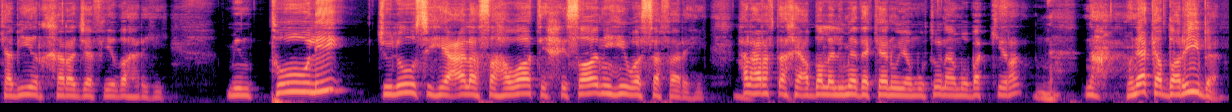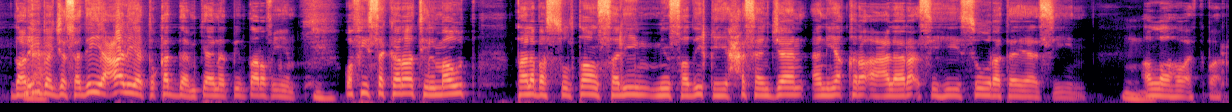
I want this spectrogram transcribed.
كبير خرج في ظهره من طول جلوسه على صهوات حصانه وسفره. هل عرفت أخي عبد الله لماذا كانوا يموتون مبكرا؟ نعم. نعم هناك ضريبة ضريبة نعم. جسدية عالية تقدم كانت من طرفهم. وفي سكرات الموت طلب السلطان سليم من صديقه حسن جان أن يقرأ على رأسه سورة ياسين. مم. الله أكبر.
